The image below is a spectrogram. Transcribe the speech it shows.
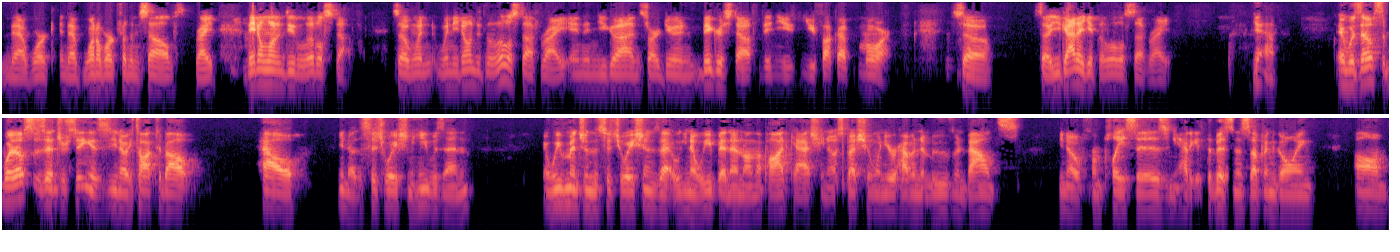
that work and that want to work for themselves, right? They don't want to do the little stuff. So when when you don't do the little stuff right, and then you go out and start doing bigger stuff, then you you fuck up more. So so you got to get the little stuff right. Yeah. And what else what else is interesting is, you know, he talked about how, you know, the situation he was in. And we've mentioned the situations that you know we've been in on the podcast, you know, especially when you're having to move and bounce, you know, from places and you had to get the business up and going. Um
